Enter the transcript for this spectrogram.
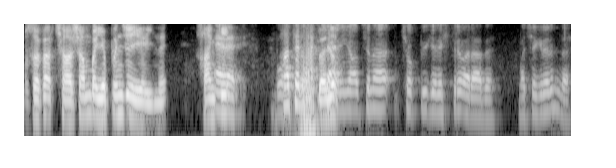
bu sefer çarşamba yapınca yayını. Sanki evet. Bu Hatırlatacağım. Böyle- Yalçın'a çok büyük eleştiri var abi. Maça girelim de.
